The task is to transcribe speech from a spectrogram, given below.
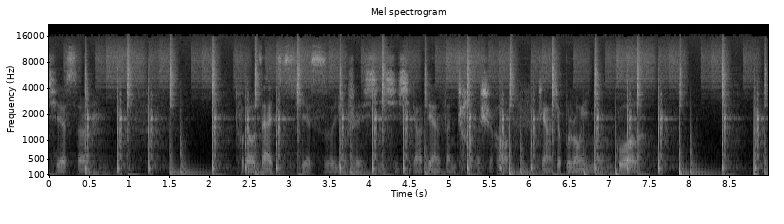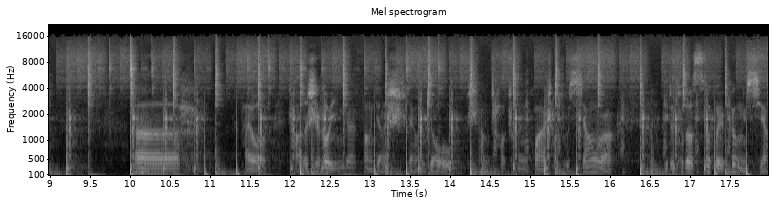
切丝儿，土豆再切丝，用水洗洗，洗掉淀粉，炒的时候这样就不容易粘锅了。呃，还有炒的时候应土豆丝会更香。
